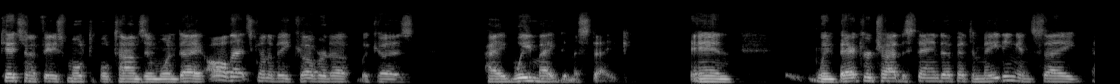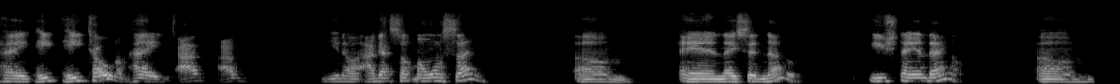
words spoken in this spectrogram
catching a fish multiple times in one day. All that's going to be covered up because, hey, we made the mistake. And when Becker tried to stand up at the meeting and say, hey, he he told them, hey, I I, you know, I got something I want to say. Um, and they said, no, you stand down. Um,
